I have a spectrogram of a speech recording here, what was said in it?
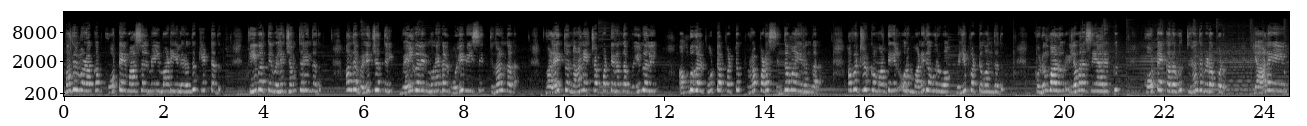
பதில் முழக்கம் கோட்டை வாசல் மேல் மாடியிலிருந்து கேட்டது. தீவர்த்தி வெளிச்சம் தெரிந்தது. அந்த வெளிச்சத்தில் வேல்களின் முனைகள் ஒளி வீசி திகழ்ந்தன. வளைத்து நாணேற்றப்பட்டிருந்த வில்களில் அம்புகள் பூட்டப்பட்டு புறப்பட சித்தமாயிருந்தன. அவற்றுக்கு மத்தியில் ஒரு மனித உருவம் வெளிப்பட்டு வந்தது. கொடும்பாலூர் இளவரசியாருக்கு கோட்டை கதவு திறந்து விடப்படும் யானையையும்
